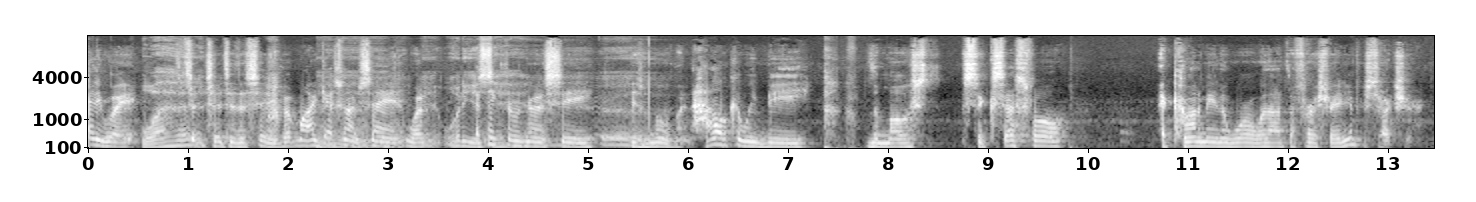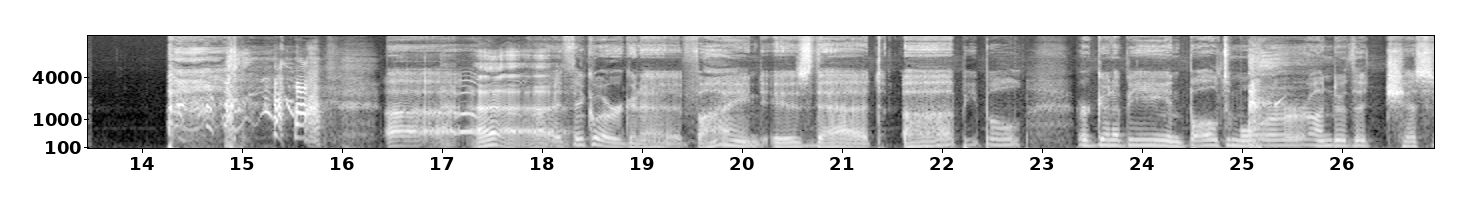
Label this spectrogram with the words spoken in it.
Anyway, What? To, to, to the city. But my, I guess what I'm saying, what, What do you I think that we're going to see is movement. How can we be the most successful economy in the world without the first-rate infrastructure? I think what we're gonna find is that uh, people are gonna be in Baltimore under the chess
